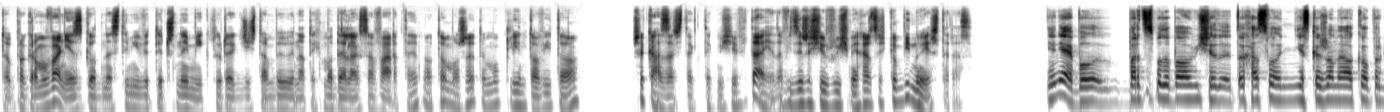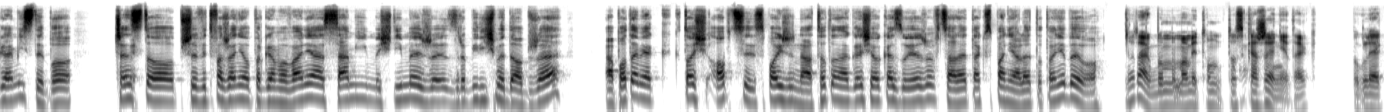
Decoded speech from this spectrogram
to oprogramowanie zgodne z tymi wytycznymi, które gdzieś tam były na tych modelach zawarte, no to może temu klientowi to przekazać, tak, tak mi się wydaje. No widzę, że się już uśmiechasz, coś kombinujesz teraz. Nie, nie, bo bardzo spodobało mi się to hasło nieskażone oko programisty, bo często przy wytwarzaniu oprogramowania sami myślimy, że zrobiliśmy dobrze, a potem jak ktoś obcy spojrzy na to, to nagle się okazuje, że wcale tak wspaniale to to nie było. No tak, bo my mamy to, to skażenie, tak? W ogóle jak,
